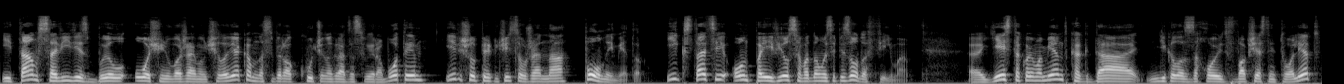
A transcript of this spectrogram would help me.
и там Савидис был очень уважаемым человеком, насобирал кучу наград за свои работы и решил переключиться уже на полный метр. И, кстати, он появился в одном из эпизодов фильма. Э, есть такой момент, когда Николас заходит в общественный туалет,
